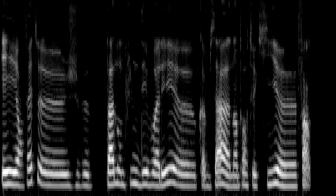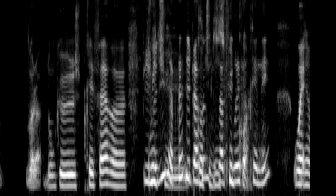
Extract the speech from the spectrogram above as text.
Et en fait, euh, je veux pas non plus me dévoiler euh, comme ça à n'importe qui. euh, Enfin, voilà. Donc, euh, je préfère. euh, Puis je Oui, me dis, il y a peut-être des personnes que ça pourrait quoi. freiner. Ouais. Bien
